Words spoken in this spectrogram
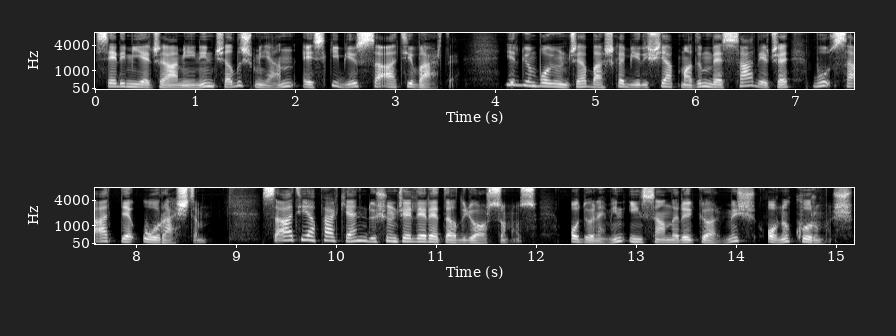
Selimiye Camii'nin çalışmayan eski bir saati vardı. Bir gün boyunca başka bir iş yapmadım ve sadece bu saatle uğraştım. Saati yaparken düşüncelere dalıyorsunuz. O dönemin insanları görmüş, onu kurmuş.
